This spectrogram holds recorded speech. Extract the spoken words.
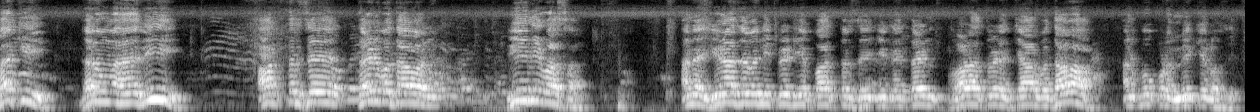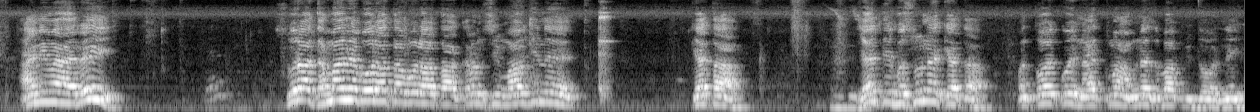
બાકી ધર્મ રી, આખતર છે ત્રણ બતાવવાનું રી ની ભાષા અને ઝીણા જવાની પેઢીએ પાતર છે, જે કઈ ત્રણ વાળા તોડે ચાર વધાવા, અને બોકડો મેકેલો છે. આની માં રહી સુરા ધમાને બોલાતા બોલાતા કરમસિંહ માવજીને કહેતા જયંતિ બસુને કહેતા પણ તોય કોઈ નાતમાં અમને જવાબ દીધો નહીં.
